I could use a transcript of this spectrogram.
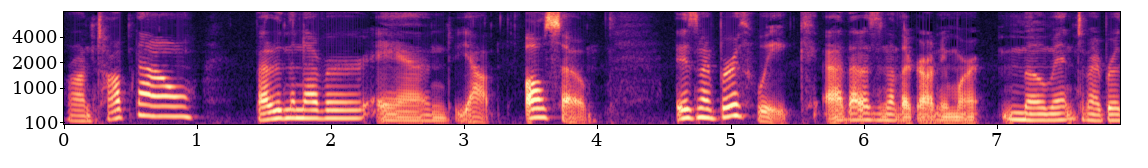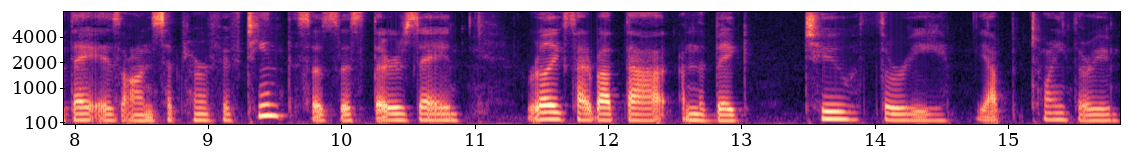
we're on top now, better than ever. And yeah, also, it is my birth week. Uh, that is another grounding more moment. My birthday is on September 15th, so it's this Thursday. Really excited about that. I'm the big 2 3, yep, 23.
